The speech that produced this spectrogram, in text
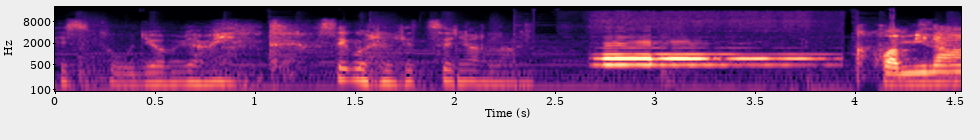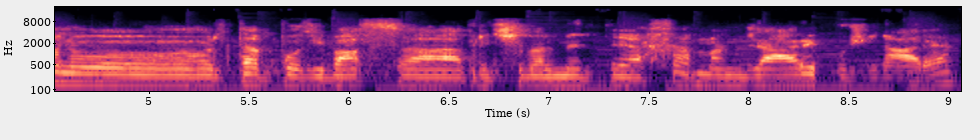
e studio ovviamente, seguo le lezioni online. Qua a Milano il tempo si passa principalmente a mangiare e cucinare,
